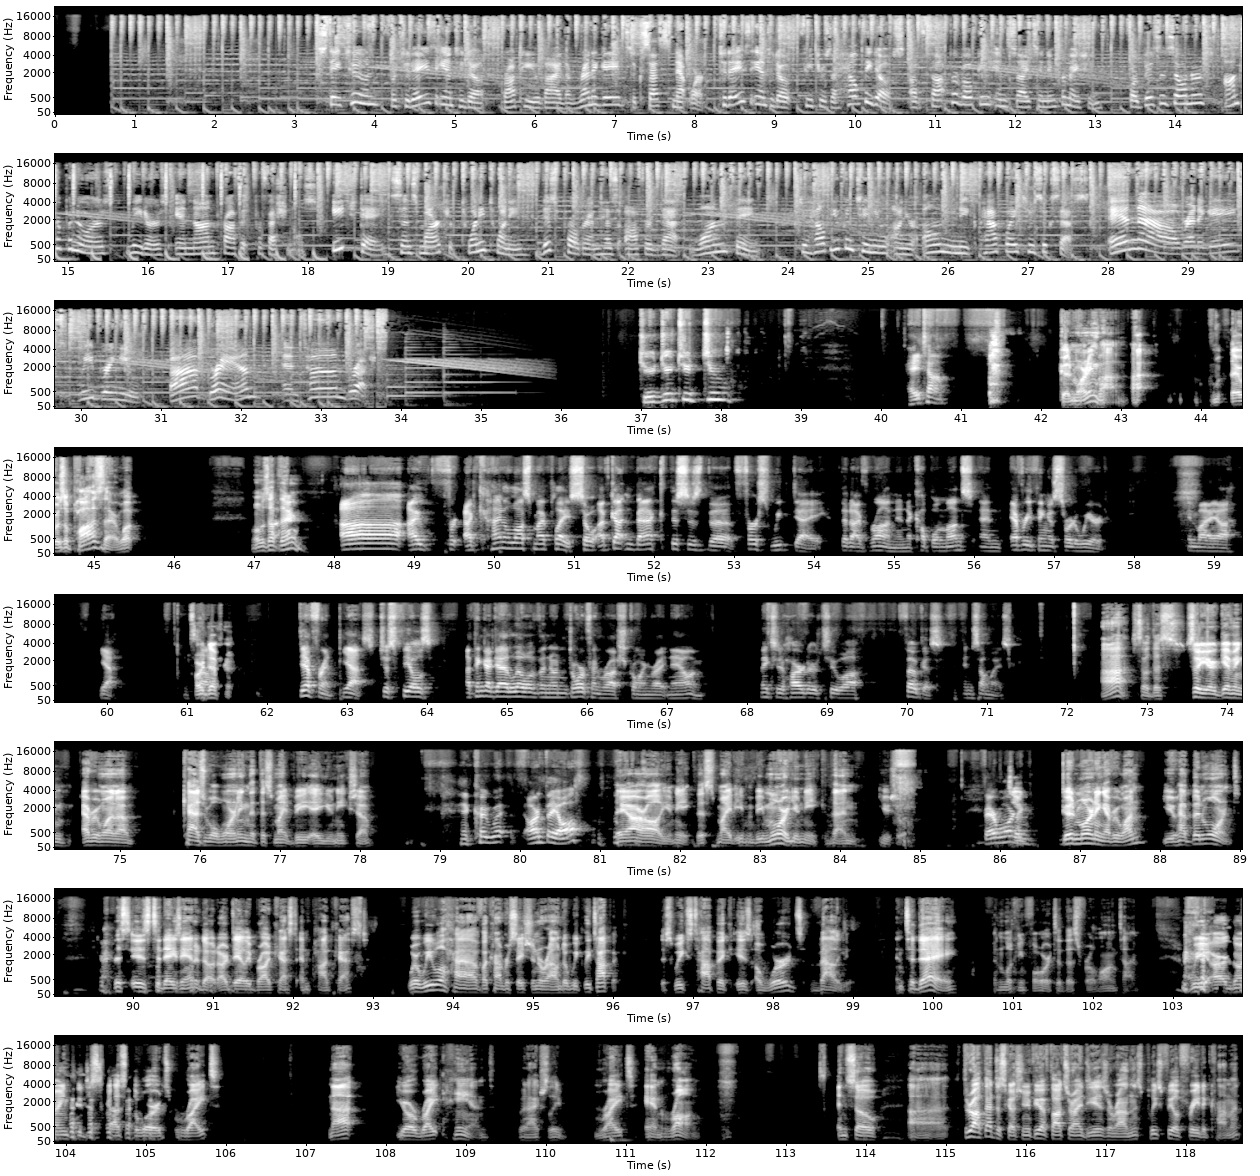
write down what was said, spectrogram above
Stay tuned for today's antidote brought to you by the Renegade Success Network. Today's antidote features a healthy dose of thought provoking insights and information for business owners, entrepreneurs, leaders, and nonprofit professionals. Each day since March of 2020, this program has offered that one thing to help you continue on your own unique pathway to success. And now, Renegades, we bring you Bob Graham and Tom Brush. Do, do, do, do. Hey, Tom. Good morning, Bob. Uh, there was a pause there. What? What was up there? Uh, I for, I kind of lost my place. So I've gotten back. This is the first weekday that I've run in a couple of months, and everything is sort of weird. In my uh, yeah, it's or different. Different, yes. Just feels. I think I got a little of an endorphin rush going right now, and makes it harder to uh, focus in some ways. Ah, so this. So you're giving everyone a casual warning that this might be a unique show. It could, aren't they all? they are all unique. This might even be more unique than usual. Fair warning. So, good morning, everyone. You have been warned. This is today's antidote, our daily broadcast and podcast, where we will have a conversation around a weekly topic. This week's topic is a word's value. And today, been looking forward to this for a long time. We are going to discuss the words right, not your right hand, but actually right and wrong. And so, uh, throughout that discussion, if you have thoughts or ideas around this, please feel free to comment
